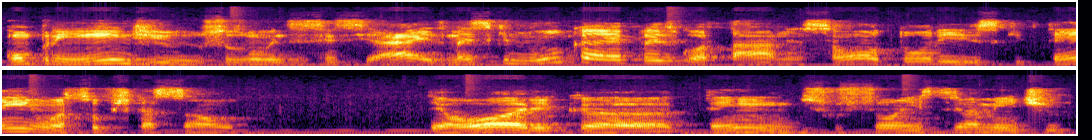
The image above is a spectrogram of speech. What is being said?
compreende os seus momentos essenciais, mas que nunca é para esgotar, né? São autores que têm uma sofisticação teórica, têm discussões extremamente,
